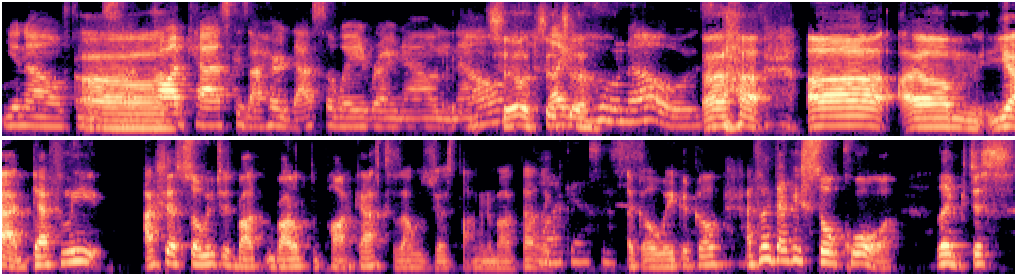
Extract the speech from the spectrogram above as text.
you know, if you want start a Uh, podcast because I heard that's the wave right now. You know, Chill, chill, like chill. who knows? Uh, uh, um, yeah, definitely. Actually, that's so we just brought, brought up the podcast because I was just talking about that like is like a week ago. I feel like that'd be so cool. Like just,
